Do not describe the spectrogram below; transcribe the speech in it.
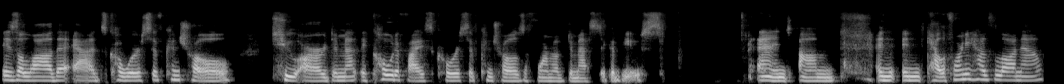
is a law that adds coercive control to our domestic, codifies coercive control as a form of domestic abuse. And um, and, and California has the law now,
